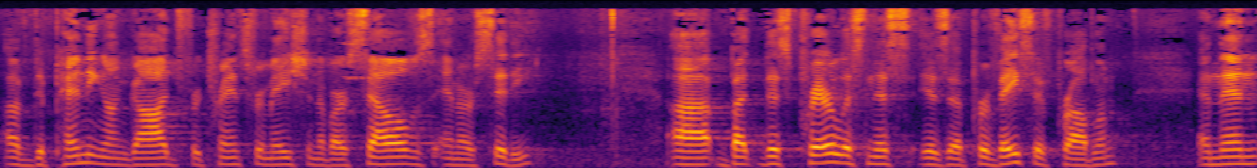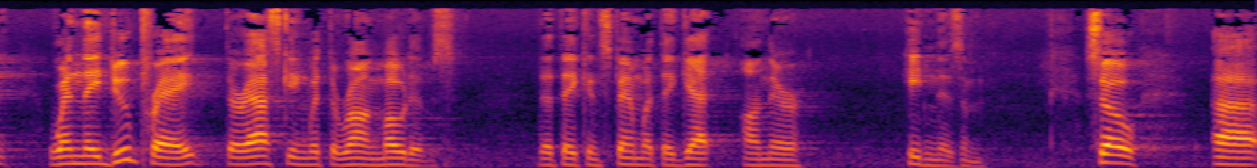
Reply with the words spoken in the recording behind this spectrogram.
of depending on God for transformation of ourselves and our city. Uh, but this prayerlessness is a pervasive problem. And then when they do pray, they're asking with the wrong motives that they can spend what they get on their hedonism. So, uh,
